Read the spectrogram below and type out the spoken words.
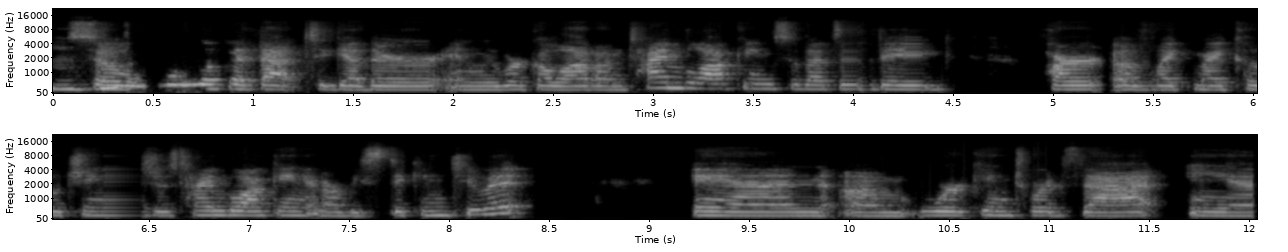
Mm-hmm. So we'll look at that together and we work a lot on time blocking. So that's a big part of like my coaching is just time blocking and are we sticking to it? And um, working towards that and,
